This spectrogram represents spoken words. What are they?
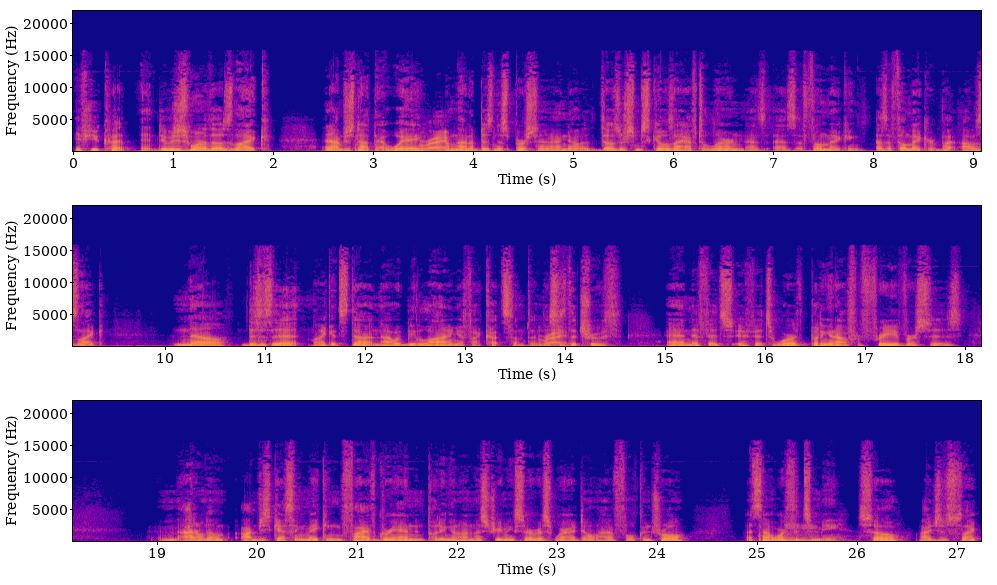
if you cut, it was just one of those like, and I'm just not that way. Right. I'm not a business person. I know those are some skills I have to learn as as a filmmaking as a filmmaker. But I was like, no, this is it. Like it's done. I would be lying if I cut something. This right. is the truth. And if it's if it's worth putting it out for free versus I don't know. I'm just guessing making five grand and putting it on a streaming service where I don't have full control. That's not worth mm. it to mm. me. So I just like,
